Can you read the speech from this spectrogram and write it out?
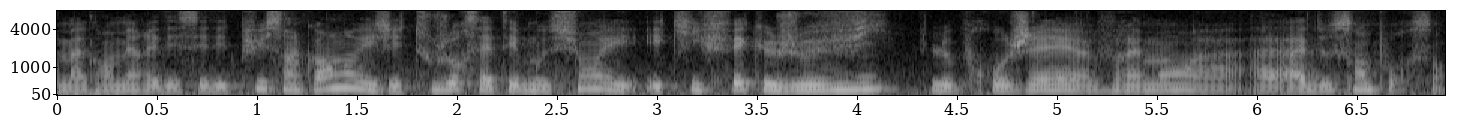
ma grand-mère est décédée depuis cinq ans et j'ai toujours cette émotion et, qui fait que je vis le projet vraiment à, à 200%.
